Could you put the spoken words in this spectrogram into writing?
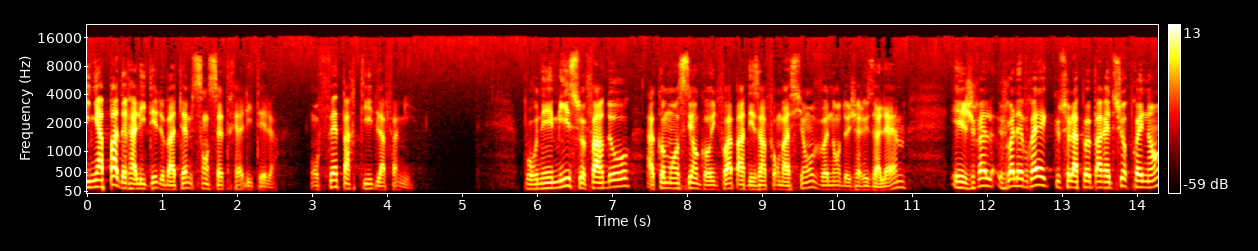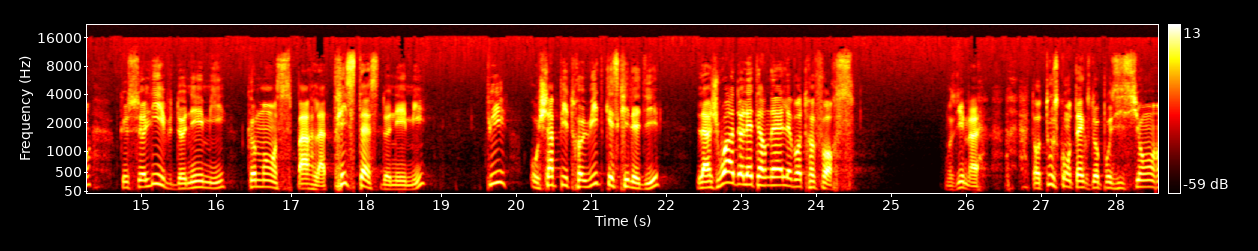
Il n'y a pas de réalité de baptême sans cette réalité-là. On fait partie de la famille. Pour Néhémie, ce fardeau a commencé encore une fois par des informations venant de Jérusalem. Et je relèverai que cela peut paraître surprenant que ce livre de Néhémie commence par la tristesse de Néhémie, puis au chapitre 8, qu'est-ce qu'il est dit? La joie de l'Éternel est votre force. On se dit, mais dans tout ce contexte d'opposition,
